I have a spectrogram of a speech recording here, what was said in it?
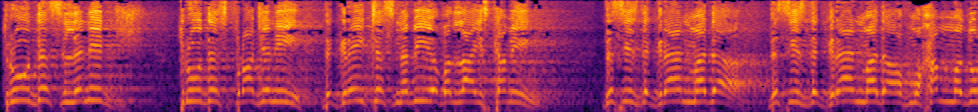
Through this lineage, through this progeny, the greatest Nabi of Allah is coming. This is the grandmother. This is the grandmother of Muhammadur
